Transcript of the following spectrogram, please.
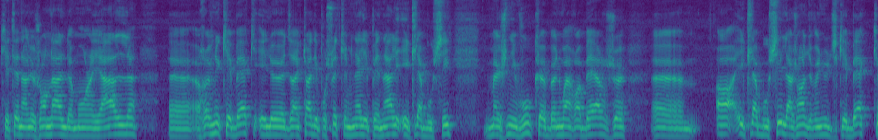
qui était dans le Journal de Montréal, Revenu Québec et le directeur des poursuites criminelles et pénales éclaboussé. Imaginez-vous que Benoît Roberge a éclaboussé l'agent de Revenu du Québec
